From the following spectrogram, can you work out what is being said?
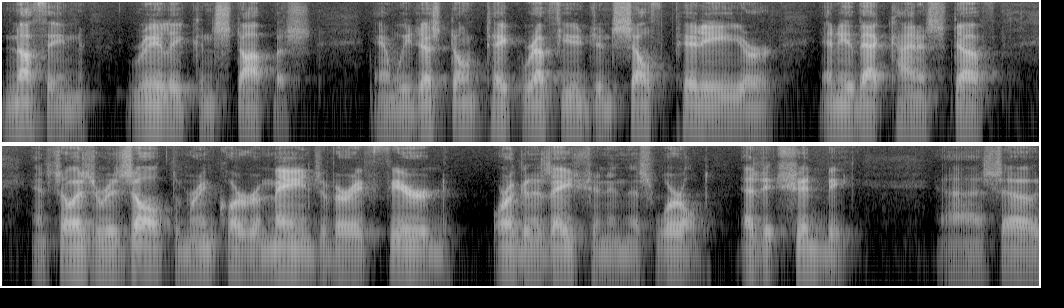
nothing really can stop us. And we just don't take refuge in self-pity or any of that kind of stuff. And so as a result, the Marine Corps remains a very feared organization in this world, as it should be. Uh, so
